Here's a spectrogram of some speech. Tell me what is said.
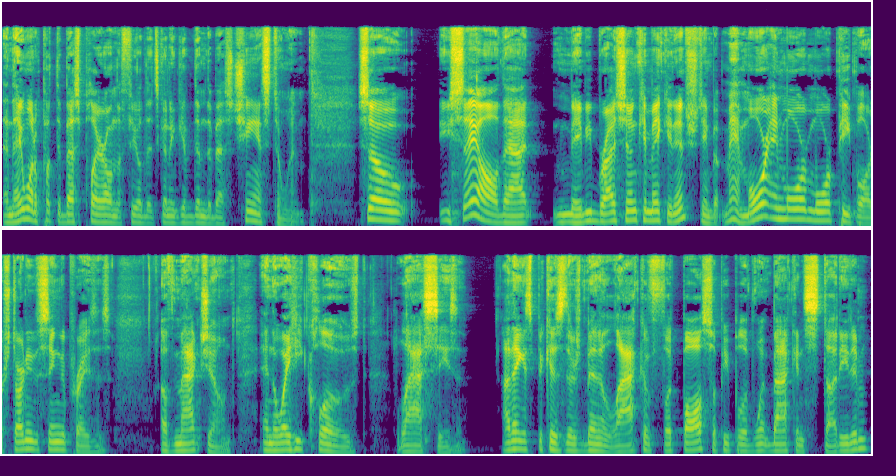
and they want to put the best player on the field that's going to give them the best chance to win. So you say all that, maybe Bryce Young can make it interesting, but man, more and more and more people are starting to sing the praises of Mac Jones and the way he closed last season. I think it's because there's been a lack of football, so people have went back and studied him.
